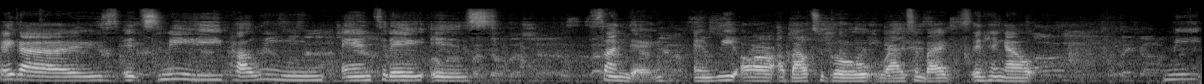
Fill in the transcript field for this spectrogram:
Hey guys, it's me, Pauline, and today is Sunday, and we are about to go ride some bikes and hang out. Meet.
